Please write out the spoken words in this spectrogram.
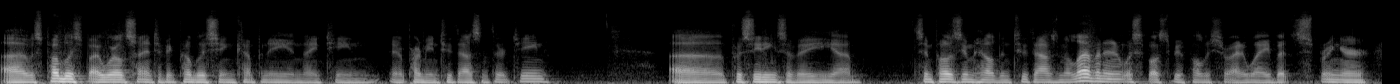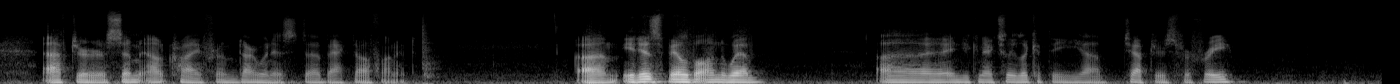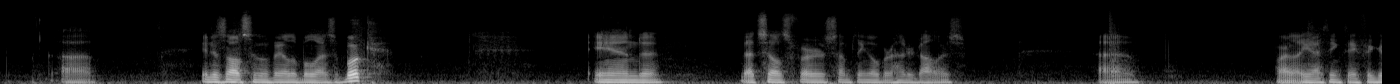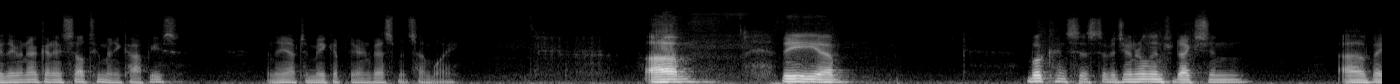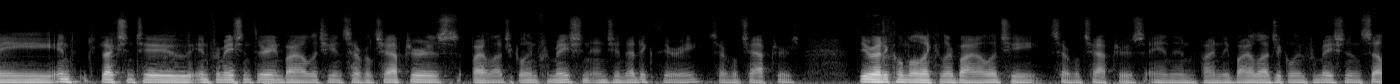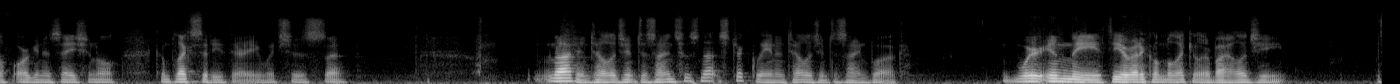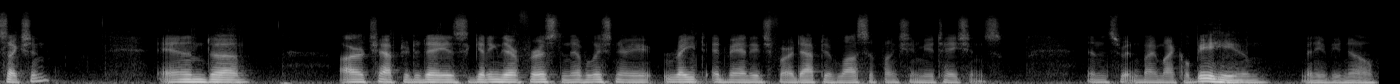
Uh, it was published by World Scientific Publishing Company in 19, uh, pardon me, in 2013. Uh, proceedings of a um, symposium held in 2011, and it was supposed to be published right away, but Springer after some outcry from Darwinists uh, backed off on it. Um, it is available on the web, uh, and you can actually look at the uh, chapters for free. Uh, it is also available as a book, and uh, that sells for something over $100. Uh, partly, I think they figured they were not going to sell too many copies and they have to make up their investment some way. Um, the uh, book consists of a general introduction of a introduction to information theory and biology in several chapters, biological information and genetic theory, several chapters, theoretical molecular biology, several chapters, and then finally biological information and self-organizational complexity theory, which is uh, not intelligent design, so it's not strictly an intelligent design book. We're in the theoretical molecular biology section, and uh, our chapter today is Getting There First an Evolutionary Rate Advantage for Adaptive Loss of Function Mutations. And it's written by Michael Behe, whom many of you know,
